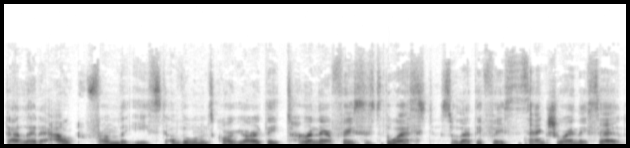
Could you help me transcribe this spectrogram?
that led out from the east of the women's courtyard, they turned their faces to the west so that they faced the sanctuary, and they said,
